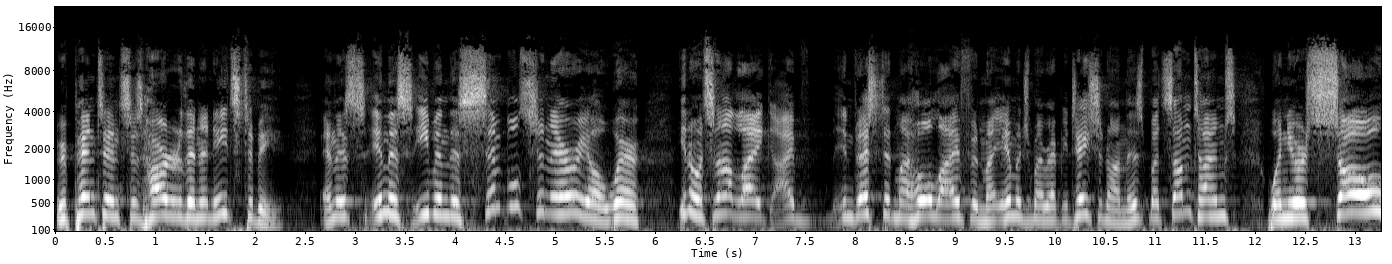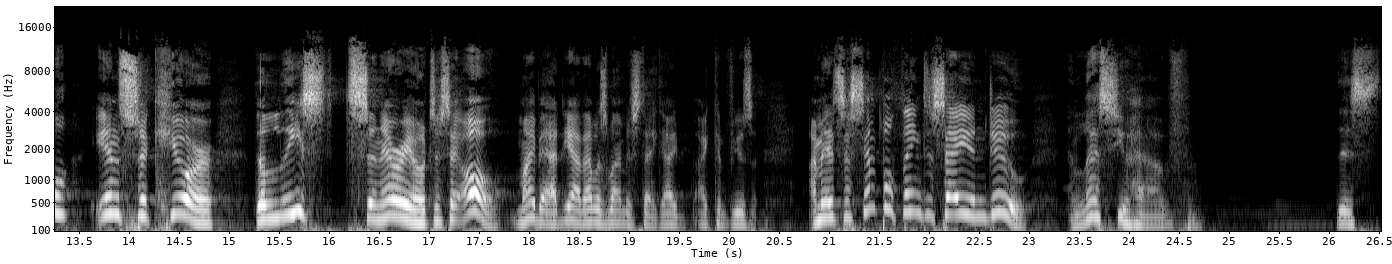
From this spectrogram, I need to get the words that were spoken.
repentance is harder than it needs to be. And this, in this, even this simple scenario where, you know, it's not like I've invested my whole life and my image, my reputation on this, but sometimes when you're so insecure, the least scenario to say, oh, my bad, yeah, that was my mistake. I, I confused it. I mean, it's a simple thing to say and do, unless you have this,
